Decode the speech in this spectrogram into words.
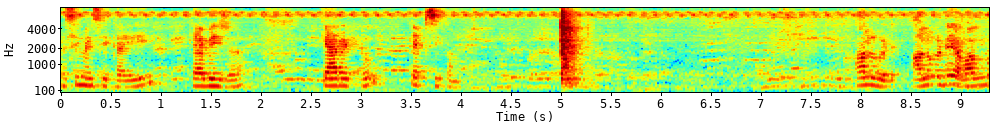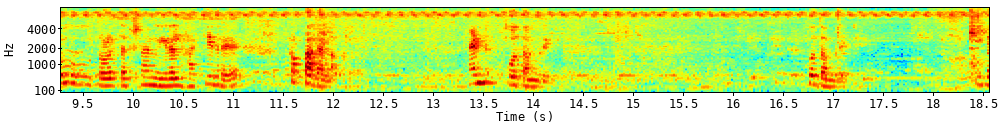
ಹಸಿಮೆಣಸಿಕಾಯಿ ಕ್ಯಾಬೇಜ ಕ್ಯಾರೆಟು ಕ್ಯಾಪ್ಸಿಕಮ್. ಆಲೂಗಡ್ಡೆ. ಆಲೂಗಡ್ಡೆ ಯಾವಾಗಲೂ ತೊಳೆದ ತಕ್ಷಣ ನೀರಲ್ಲಿ ಹಾಕಿದರೆ ಕಪ್ಪಾಗಲ್ಲ. ಆ್ಯಂಡ್ ಕೊತ್ತಂಬರಿ. ಕೊತ್ತಂಬರಿ. ಈಗ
